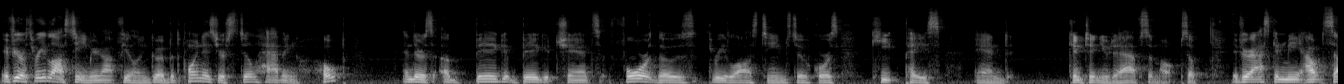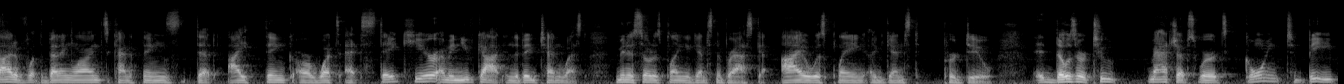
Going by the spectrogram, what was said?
if you're a three loss team, you're not feeling good. But the point is, you're still having hope. And there's a big, big chance for those three loss teams to, of course, keep pace and continue to have some hope. So if you're asking me outside of what the betting lines, kind of things that I think are what's at stake here, I mean, you've got in the Big Ten West, Minnesota's playing against Nebraska, Iowa's playing against Purdue. Those are two matchups where it's going to be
